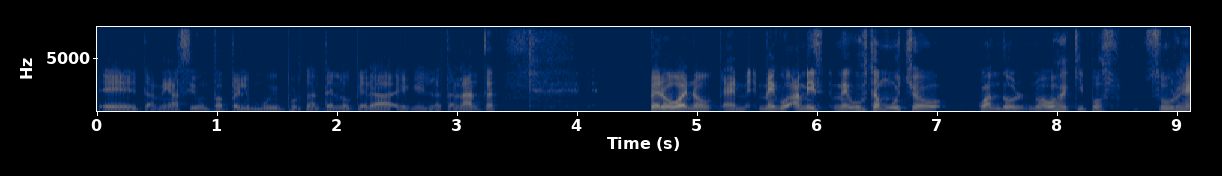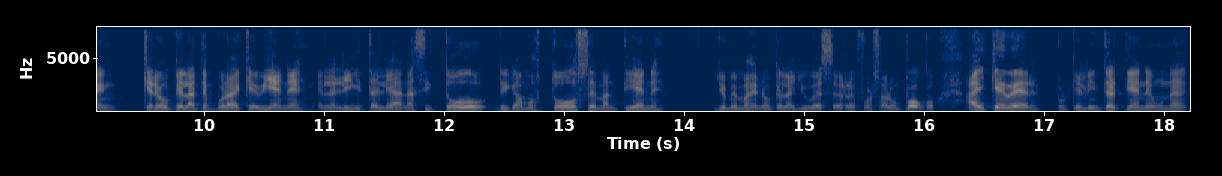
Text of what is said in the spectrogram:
Eh, también ha sido un papel muy importante en lo que era en el Atalanta. Pero bueno, a mí me gusta mucho cuando nuevos equipos surgen creo que la temporada que viene en la liga italiana, si todo, digamos, todo se mantiene, yo me imagino que la Juve se reforzará un poco. Hay que ver, porque el Inter tiene una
